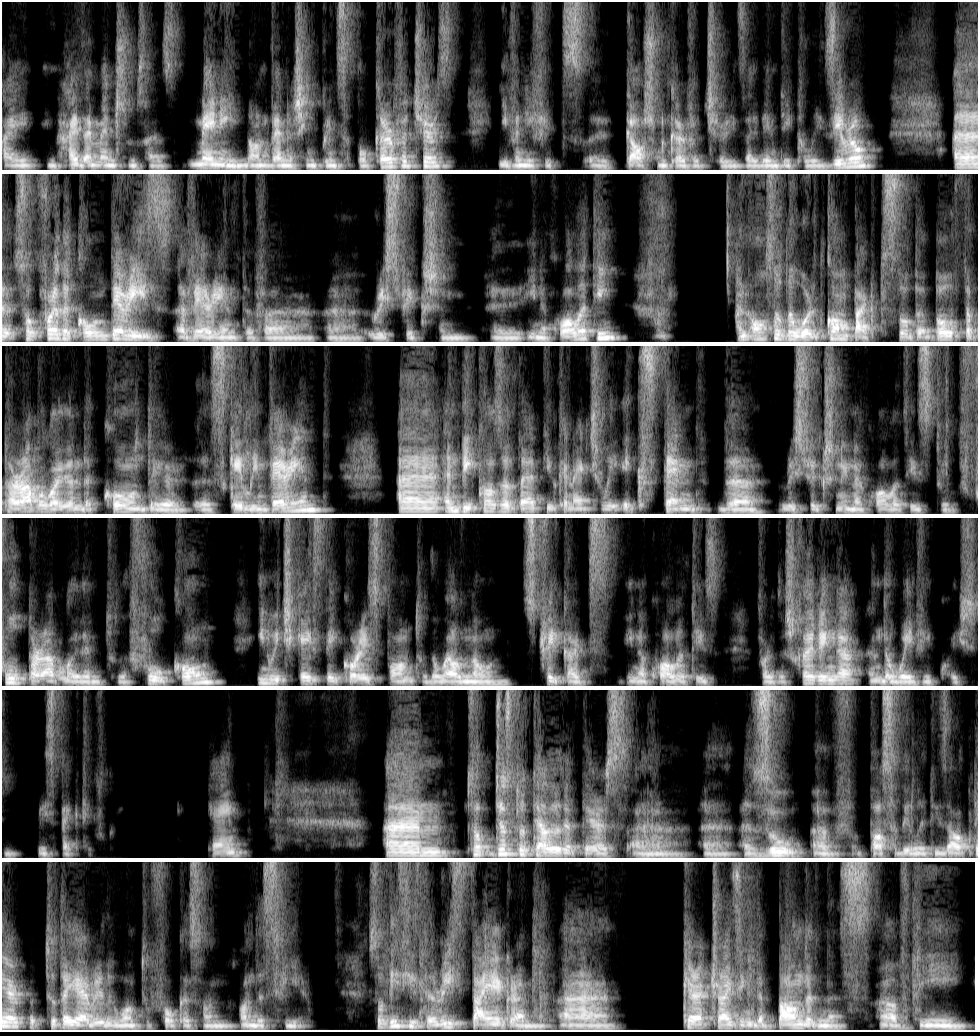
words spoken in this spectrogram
high, in high dimensions has many non-vanishing principal curvatures, even if its Gaussian curvature is identically zero. Uh, so for the cone, there is a variant of a, a restriction inequality and also the word compact, so that both the paraboloid and the cone, they're uh, scale invariant. Uh, and because of that, you can actually extend the restriction inequalities to full paraboloid and to the full cone, in which case they correspond to the well-known Strichartz inequalities for the Schrödinger and the wave equation, respectively. Okay. Um, so just to tell you that there's a, a, zoo of possibilities out there, but today I really want to focus on, on the sphere. So this is the Riesz diagram uh, characterizing the boundedness of the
